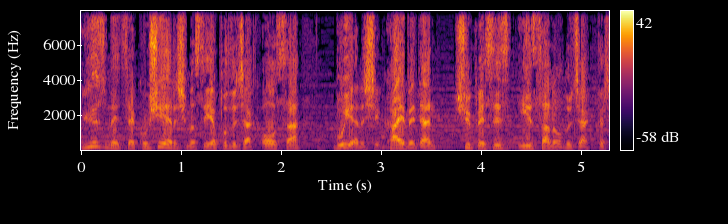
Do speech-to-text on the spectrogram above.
100 metre koşu yarışması yapılacak olsa bu yarışı kaybeden şüphesiz insan olacaktır.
